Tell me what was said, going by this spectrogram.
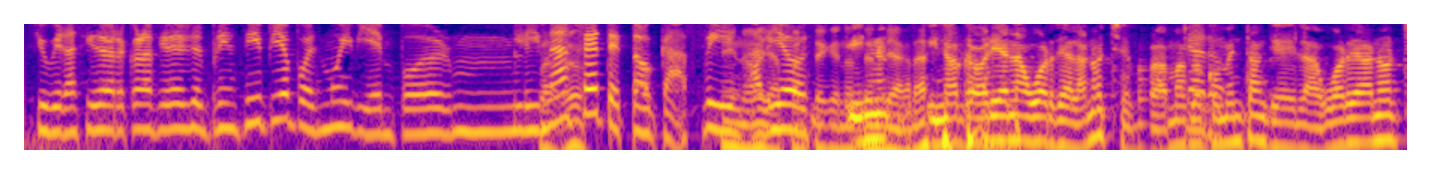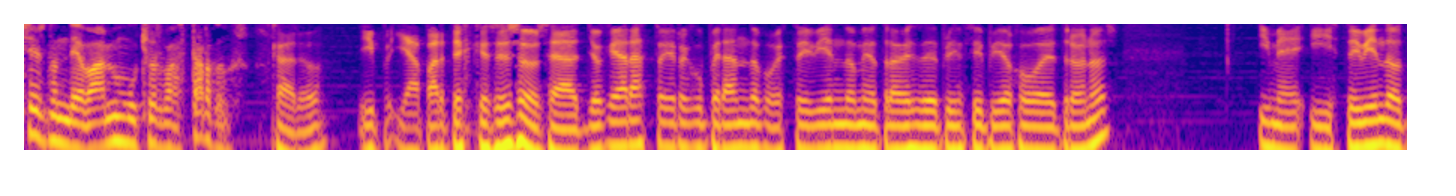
si hubiera sido reconocido desde el principio, pues muy bien, por mm, linaje te toca, fin, adiós. Y, no, acabaría en la Guardia de la Noche, porque además lo comentan que la Guardia de la Noche es donde van muchos bastardos. Claro. Y, y aparte es que es eso, o sea, yo que ahora estoy recuperando porque estoy viéndome otra vez desde el principio Juego de Tronos, y, me, y estoy viendo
